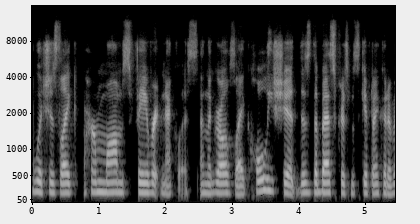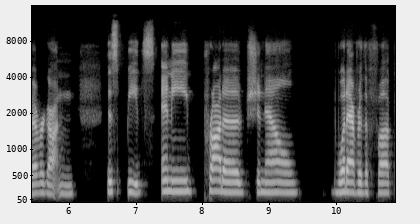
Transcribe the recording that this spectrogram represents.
which is like her mom's favorite necklace. And the girl's like, Holy shit, this is the best Christmas gift I could have ever gotten. This beats any Prada, Chanel, whatever the fuck.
